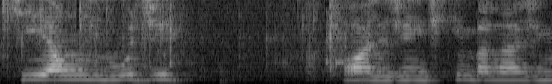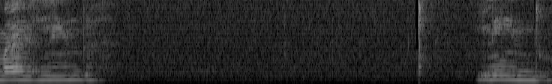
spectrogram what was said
Que é um nude. Olha, gente, que embalagem mais linda. Lindo.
